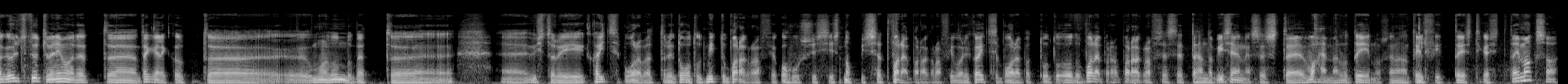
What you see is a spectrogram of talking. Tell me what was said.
aga üldiselt ütleme niimoodi, et äh, tegelikult äh, mulle tundub, et äh, vist oli kaitse poole pealt oli toodud mitu paragrahvi ja kohus siis, siis noppis sealt vale paragrahvi, oli kaitse poole pealt toodud vale paragrahv, sest et tähendab iseenesest äh, vahemäluteenusena Delfit tõesti käsitleda ei maksa,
